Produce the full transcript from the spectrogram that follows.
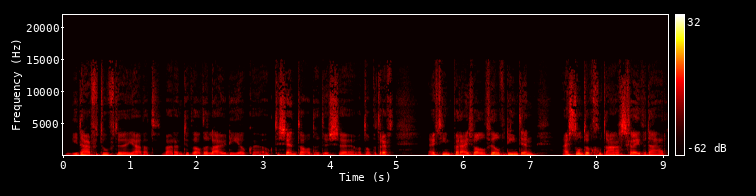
die daar vertoefden. Ja, dat waren natuurlijk wel de lui die ook, uh, ook de centen hadden. Dus wat dat betreft heeft hij in Parijs wel veel verdiend. En hij stond ook goed aangeschreven daar.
